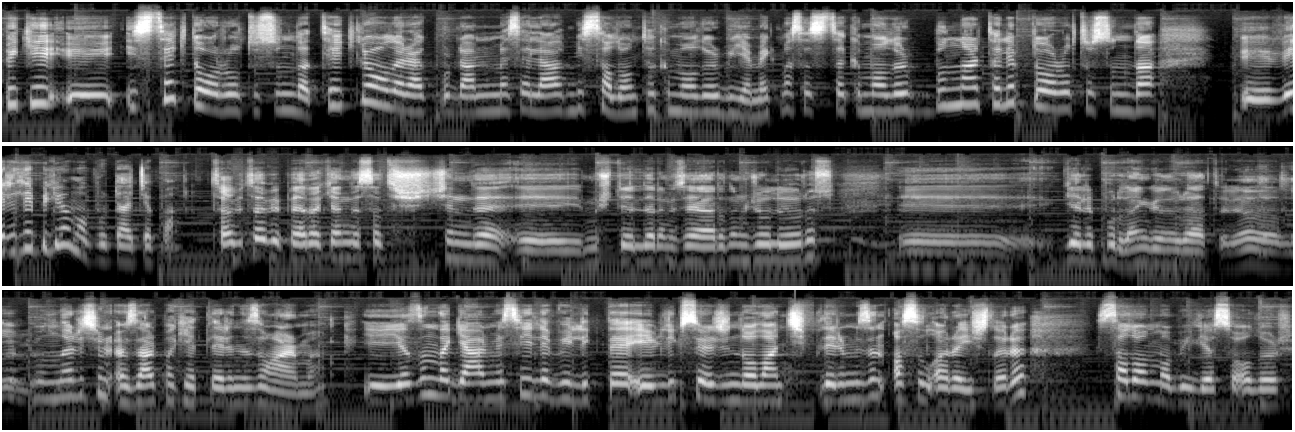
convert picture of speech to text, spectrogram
Peki e, istek doğrultusunda tekli olarak buradan mesela bir salon takımı olur, bir yemek masası takımı olur. Bunlar talep doğrultusunda e, verilebiliyor mu burada acaba? Tabii tabii perakende satış için de e, müşterilerimize yardımcı oluyoruz. E, gelip buradan gönül rahatlığıyla Peki alabilirler. bunlar için özel paketleriniz var mı? Ee, Yazın da gelmesiyle birlikte evlilik sürecinde olan çiftlerimizin asıl arayışları salon mobilyası olur,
